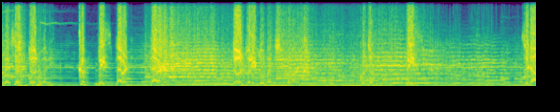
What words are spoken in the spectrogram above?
best don't worry please లెవెండి లెవెండి డోంట్ వరీ టూ మచ్ కూర్చోండి ప్లీజ్ సిడా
